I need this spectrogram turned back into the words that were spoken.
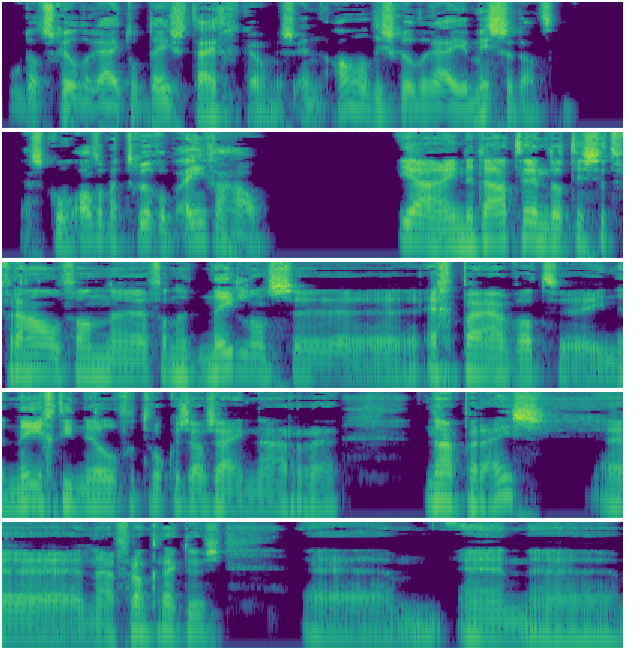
hoe dat schilderij tot deze tijd gekomen is. En al die schilderijen missen dat. Ja, ze komen altijd maar terug op één verhaal. Ja, inderdaad. En dat is het verhaal van, uh, van het Nederlandse uh, echtpaar wat uh, in de 19e eeuw vertrokken zou zijn naar, naar Parijs. Naar Frankrijk dus. Ehm, en ehm,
